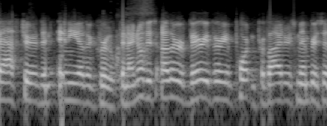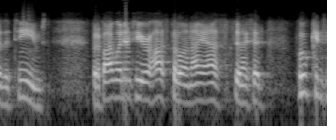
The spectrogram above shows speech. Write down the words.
faster than any other group. And I know there's other very, very important providers, members of the teams. But if I went into your hospital and I asked, and I said, who can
